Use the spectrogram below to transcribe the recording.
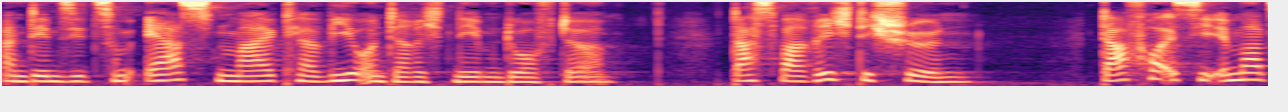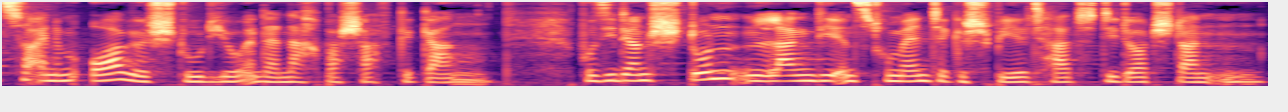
an dem sie zum ersten Mal Klavierunterricht nehmen durfte. Das war richtig schön. Davor ist sie immer zu einem Orgelstudio in der Nachbarschaft gegangen, wo sie dann stundenlang die Instrumente gespielt hat, die dort standen.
